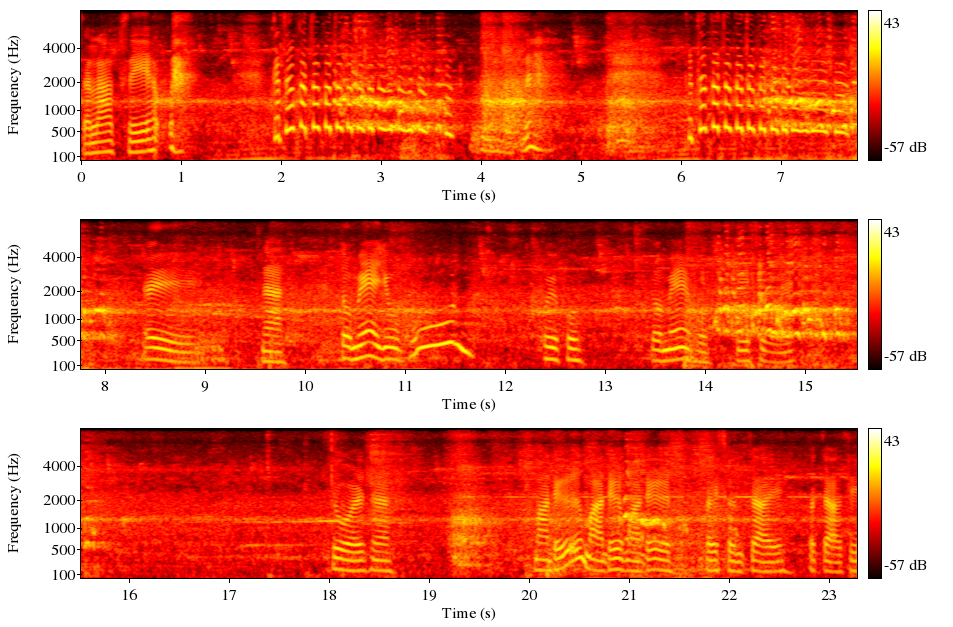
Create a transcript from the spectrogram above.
แต่ลาบเซฟกระตุกกระตุกกระตุกกระตุกกระตุกกระตุกกระตุกกระตุกนะกระตุกกระตุกกระตุกกระตุกกระตุกเอ้ยนะตัวแม่อยู่พูนพูนพูนตัวแม่พูนสวยสวยใช่มาเด้อมาเด้อมาเด้อใครสนใจประจาสิ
